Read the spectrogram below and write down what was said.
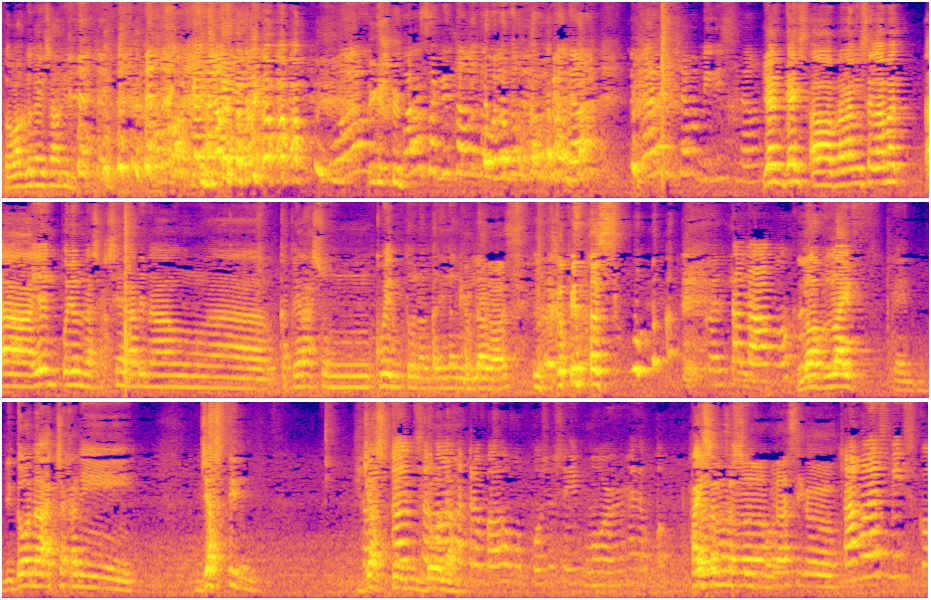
tawag lang kayo sa akin. Wow! Parang saglit lang ako wala doktor ka na. Nag-aral siya, mabilis lang. Yan guys, ah maraming salamat. Ah yan po yun, nasaksiyan natin ang mga kapirasong kwento ng kanilang Kapiras. love. Kapiraso. Tama ako. love life. Okay, ni Donna at saka ni Justin. Shout Justin out sa mga katrabaho ko po sa Save More. Hello po. Hi sa mga sa mga super. klasiko. Tsaka classmates ko,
